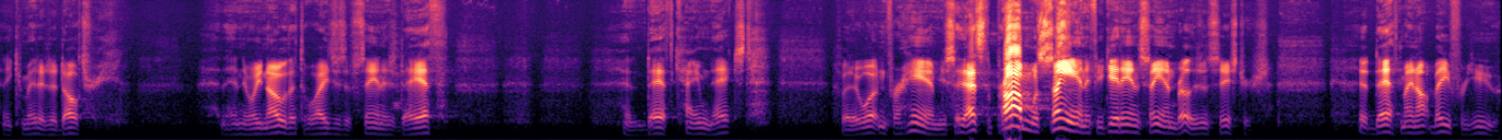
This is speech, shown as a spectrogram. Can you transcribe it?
and he committed adultery. And then we know that the wages of sin is death. And death came next. But it wasn't for him. You see, that's the problem with sin if you get in sin, brothers and sisters. Death may not be for you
